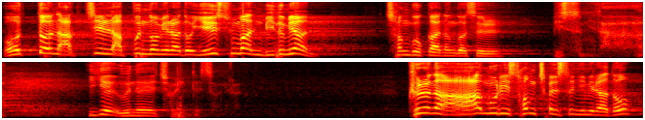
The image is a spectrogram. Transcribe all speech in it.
어떤 악질 나쁜 놈이라도 예수만 믿으면 천국 가는 것을 믿습니다. 이게 은혜의 절대성. 그러나 아무리 성철 스님이라도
